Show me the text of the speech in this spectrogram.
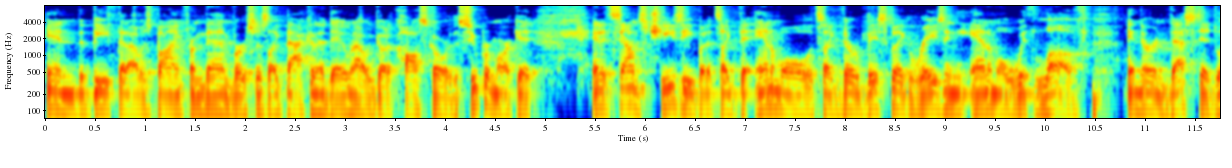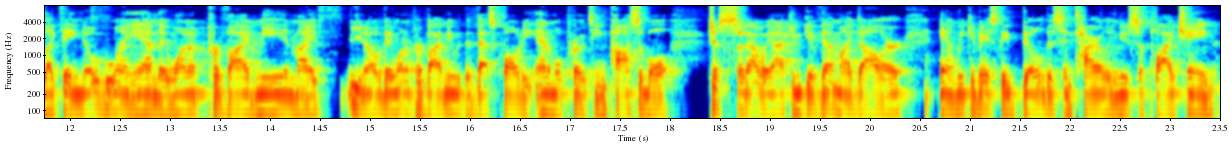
in the beef that I was buying from them versus like back in the day when I would go to Costco or the supermarket. And it sounds cheesy, but it's like the animal, it's like they're basically like raising the animal with love and they're invested. Like they know who I am. They want to provide me and my, you know, they want to provide me with the best quality animal protein possible just so that way I can give them my dollar and we could basically build this entirely new supply chain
